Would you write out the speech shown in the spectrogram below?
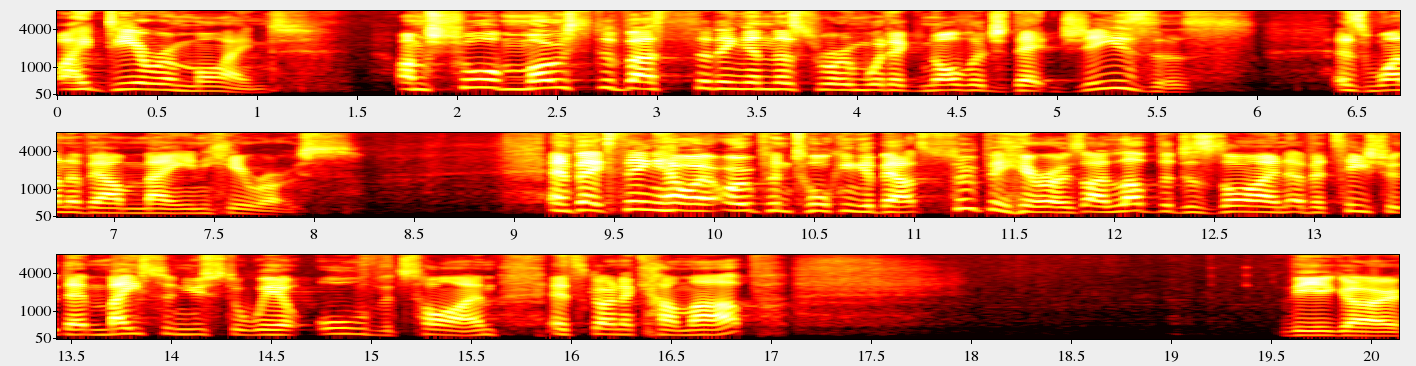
idea in mind, I'm sure most of us sitting in this room would acknowledge that Jesus is one of our main heroes. In fact, seeing how I opened talking about superheroes, I love the design of a t shirt that Mason used to wear all the time. It's going to come up. There you go.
